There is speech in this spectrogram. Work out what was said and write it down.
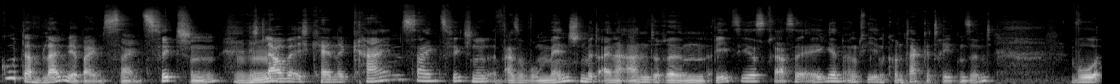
Gut, dann bleiben wir beim Science Fiction. Mhm. Ich glaube, ich kenne kein Science Fiction, also wo Menschen mit einer anderen Spezies, Rasse, Alien irgendwie in Kontakt getreten sind wo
